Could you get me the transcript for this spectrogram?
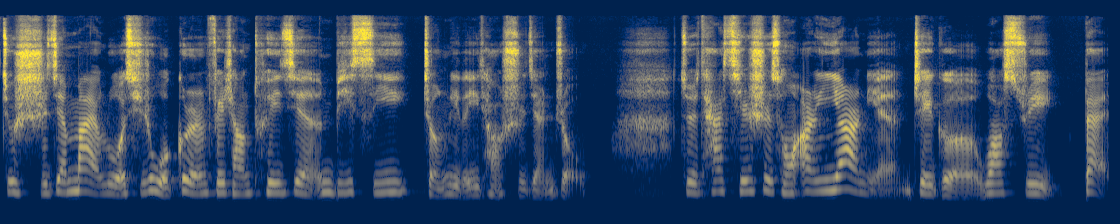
就是时间脉络，其实我个人非常推荐 NBC 整理的一条时间轴，就是它其实是从二零一二年这个 Wall Street Bet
